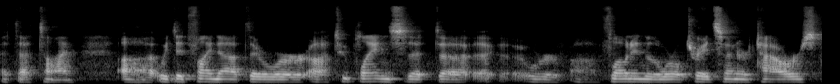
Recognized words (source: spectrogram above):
at that time. Uh, we did find out there were uh, two planes that uh, were flown into the World Trade Center towers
